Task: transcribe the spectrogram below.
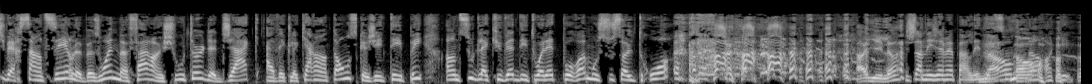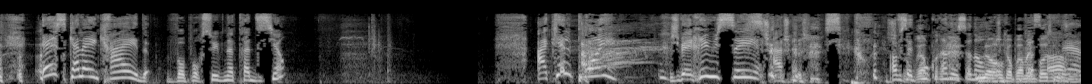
je vais ressentir le besoin de me faire un shooter de Jack avec le 41 que j'ai tapé en dessous de la cuvette des toilettes pour hommes au sous-sol 3? Ah, il est là? J'en ai jamais parlé de Non. ça. Non. OK. Est-ce qu'Alain Crède va poursuivre notre tradition? À quel point je vais réussir à... Ah, vous êtes pas au courant de ça, non? Non, je comprends même pas Ah.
